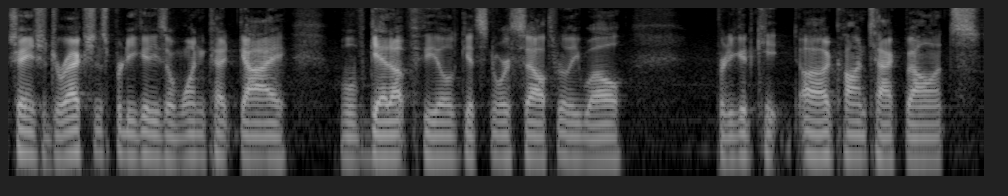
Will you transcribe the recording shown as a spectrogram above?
change of direction's pretty good. He's a one cut guy. Will get upfield, gets north south really well. Pretty good uh, contact balance.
